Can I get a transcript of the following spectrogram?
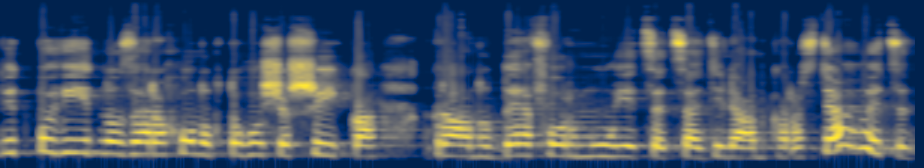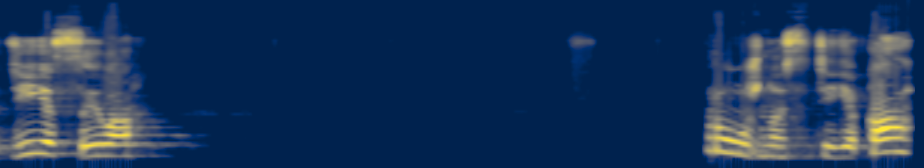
Відповідно, за рахунок того, що шийка крану деформується, ця ділянка розтягується, діє сила пружності, яка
